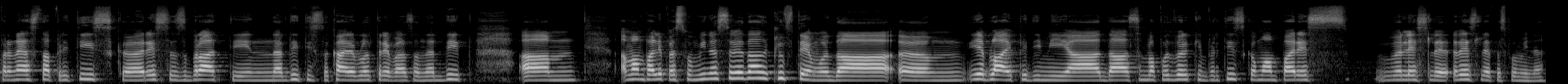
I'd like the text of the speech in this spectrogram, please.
prenesti ta pritisk, res se zbrati in narediti tisto, kar je bilo treba za narediti. Um, imam pa lepe spomine, seveda, kljub temu, da um, je bila epidemija, da sem bila pod velikim pritiskom, imam pa res, res, res lepe spomine.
